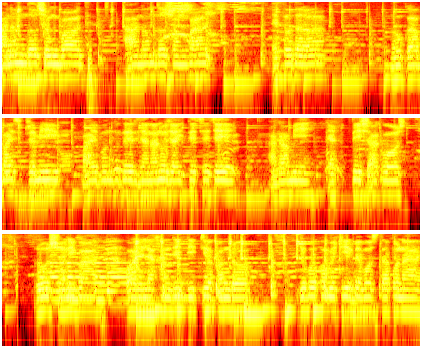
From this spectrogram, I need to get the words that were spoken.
আনন্দ সংবাদ আনন্দ সংবাদ। এত দ্বারা নৌকা বাইশ প্রেমী ভাই বন্ধুদের জানানো যাইতেছে যে, আগামী একত্রিশ আগস্ট, রোজ শনিবার কয়লাখান্দি তৃতীয় খণ্ড, যুব কমিটির ব্যবস্থাপনায়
